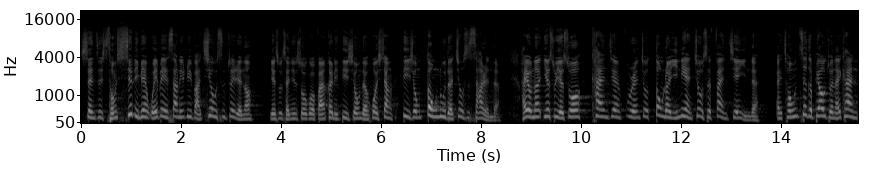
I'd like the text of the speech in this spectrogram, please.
甚至从心里面违背上帝律法就是罪人哦。耶稣曾经说过：“凡恨你弟兄的，或向弟兄动怒的，就是杀人的。”还有呢，耶稣也说：“看见妇人就动了一念，就是犯奸淫的。”哎，从这个标准来看，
